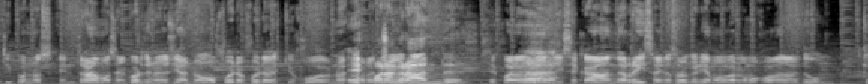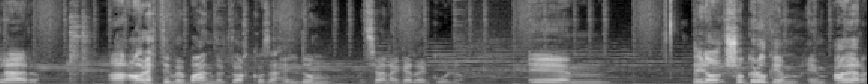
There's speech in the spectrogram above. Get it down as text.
tipo nos entrábamos en el cuarto y nos decían, no, fuera, fuera, este juego no es, Es para grandes. Es para Claro. grandes y se cagaban de risa y nosotros queríamos ver cómo jugaban al Doom. Claro. A- ahora estoy preparando todas cosas del Doom, se van a caer de culo. Em, pero yo creo que, em, a ver,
